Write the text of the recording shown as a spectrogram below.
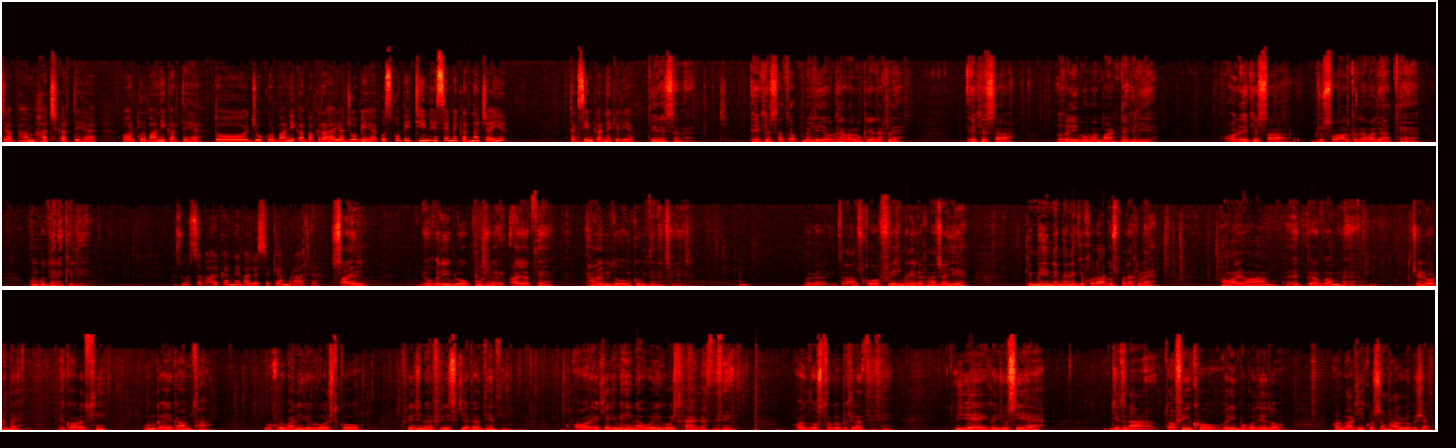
जब हम हज करते हैं और कुर्बानी करते हैं तो जो कुर्बानी का बकरा है या जो भी है उसको भी तीन हिस्से में करना चाहिए तकसीम करने के लिए? तीन हिस्से में। एक हिस्सा तो अपने लिए और घर वालों के लिए रख ले। एक हिस्सा गरीबों में बांटने के लिए और एक हिस्सा जो सवाल करने वाले आते हैं उनको देने के लिए। हजूर सवाल करने वाले से क्या मुराद है? साहिल जो गरीब लोग पूछने आ जाते हैं हमें भी दो उनको भी देना चाहिए। मगर इतना उसको फ्रिज में नहीं रखना चाहिए कि महीने महीने की खुराक उस पर रख लें। हमारे वहाँ एक गरबा में चिनोट में एक औरत थी उनका ये काम था। वो कुर्बानी के गोश्त को फ्रिज में फ्रीज किया करती थी और एक एक महीना वही गोश्त खाया करती थी और दोस्तों को भी खिलाती थी। तो ये एक कंजूसी है। जितना तौफीक हो, गरीबों को दे दो और बाकी कुछ संभाल लो बेशक।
